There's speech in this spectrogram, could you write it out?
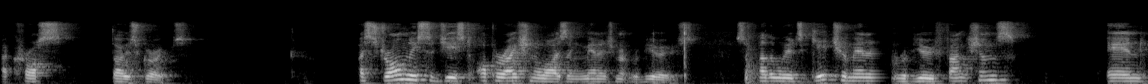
across those groups. I strongly suggest operationalising management reviews. So in other words, get your management review functions and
